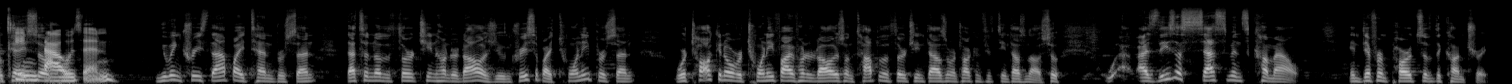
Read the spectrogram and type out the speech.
Okay. So thousand. you increase that by 10%. That's another $1,300. You increase it by 20%. We're talking over $2,500 on top of the 13000 We're talking $15,000. So as these assessments come out in different parts of the country,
